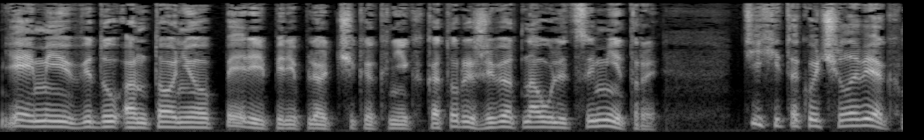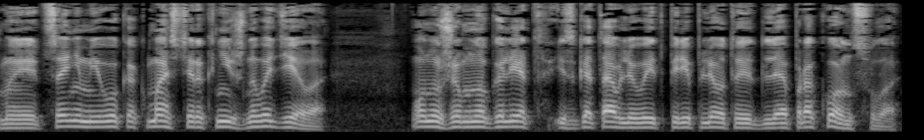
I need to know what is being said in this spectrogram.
Я имею в виду Антонио Перри, переплетчика книг, который живет на улице Митры. Тихий такой человек, мы ценим его как мастера книжного дела. Он уже много лет изготавливает переплеты для проконсула.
